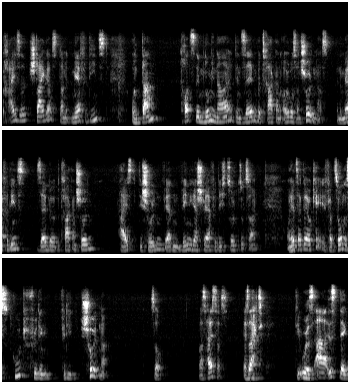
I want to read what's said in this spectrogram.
Preise steigerst, damit mehr verdienst und dann trotzdem nominal denselben Betrag an Euros an Schulden hast. Wenn du mehr verdienst, selbe Betrag an Schulden, heißt, die Schulden werden weniger schwer für dich zurückzuzahlen. Und jetzt sagt er, okay, Inflation ist gut für, den, für die Schuldner. So, was heißt das? Er sagt, die USA ist der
